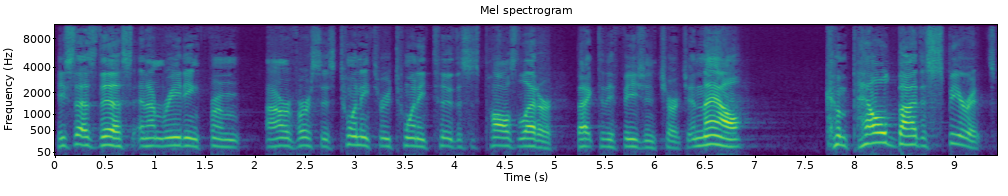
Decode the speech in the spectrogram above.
He says this, and I'm reading from our verses 20 through 22. This is Paul's letter back to the Ephesian church. And now, compelled by the Spirit,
